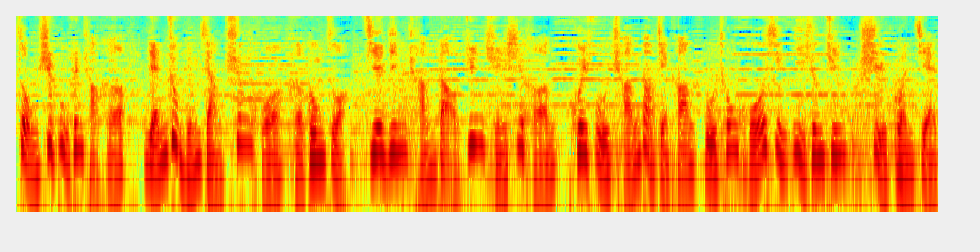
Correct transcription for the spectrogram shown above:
总是不分场合，严重影响生活和工作，皆因肠道菌群失衡。恢复肠道健康，补充活性益生菌是关键。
